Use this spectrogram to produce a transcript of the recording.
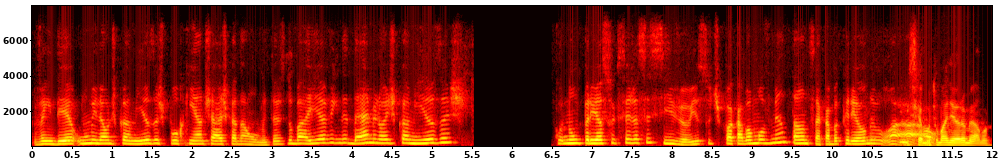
vender um milhão de camisas por 500 reais cada uma. O interesse do Bahia é vender 10 milhões de camisas num preço que seja acessível. Isso tipo acaba movimentando, você acaba criando. a- Isso é muito maneiro mesmo.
